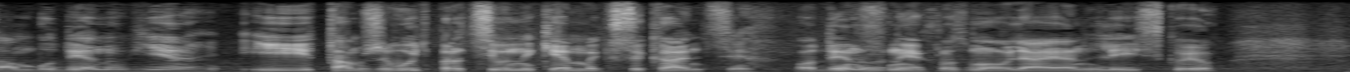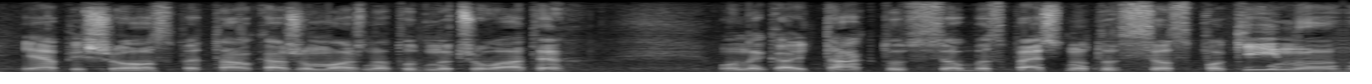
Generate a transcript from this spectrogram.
Там будинок є, і там живуть працівники мексиканці. Один з них розмовляє англійською. Я пішов, спитав, кажу, можна тут ночувати. Вони кажуть, так, тут все безпечно, тут все спокійно.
